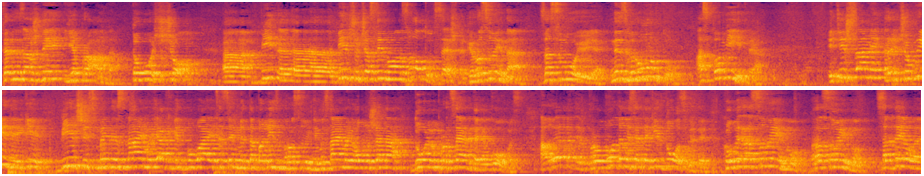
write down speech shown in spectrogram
це не завжди є правда. Того що більшу частину азоту все ж таки рослина засвоює не з ґрунту, а з повітря. І ті ж самі речовини, які більшість ми не знаємо, як відбувається цей метаболізм рослині. Ми знаємо його лише на долю процента якогось. Але е, проводилися такі досліди, коли рослину, рослину садили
